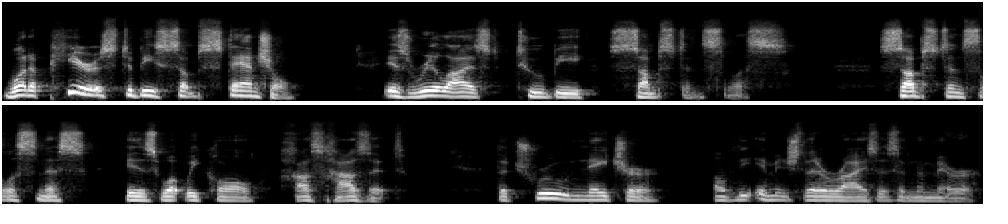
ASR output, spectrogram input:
what appears to be substantial is realized to be substanceless. Substancelessness is what we call chazchazit, the true nature of the image that arises in the mirror.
